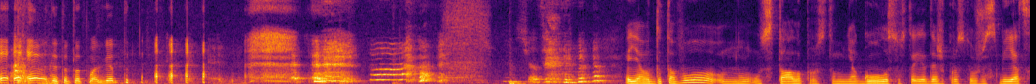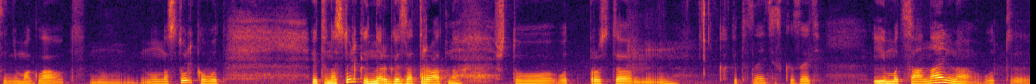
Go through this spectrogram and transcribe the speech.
вот это тот момент. Сейчас. Я вот до того, ну, устала просто, у меня голос устал, я даже просто уже смеяться не могла. Вот, ну, ну, настолько вот, это настолько энергозатратно, что вот просто, как это, знаете, сказать, и эмоционально, вот, э,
